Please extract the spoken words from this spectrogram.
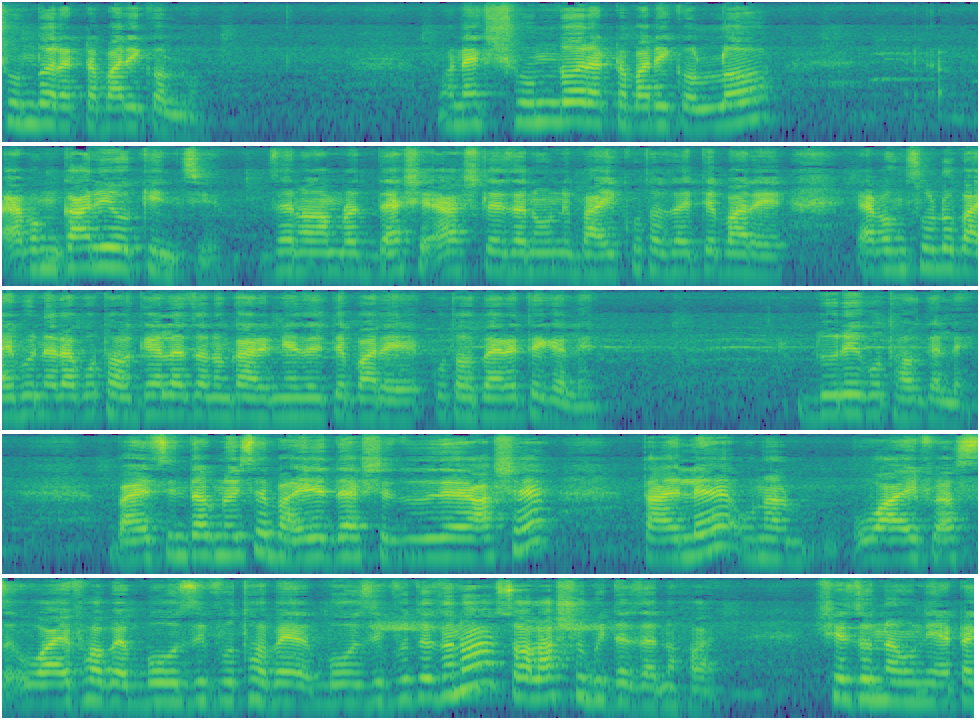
সুন্দর একটা বাড়ি করল। অনেক সুন্দর একটা বাড়ি করল এবং গাড়িও কিনছে, যেন আমরা দেশে আসলে যেন উনি ভাই কোথাও যাইতে পারে এবং ছোটো ভাই বোনেরা কোথাও গেলে যেন গাড়ি নিয়ে যাইতে পারে, কোথাও বেড়াতে গেলে, দূরে কোথাও গেলে। ভাইয়ের চিন্তা ভাবনা হয়েছে ভাইয়ের দেশে যদি আসে, তাইলে ওনার ওয়াইফ আছে ওয়াইফ হবে বৌজিপুত হবে বৌজিপুতে যেন চলার সুবিধা যেন হয়। সেজন্য উনি একটা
